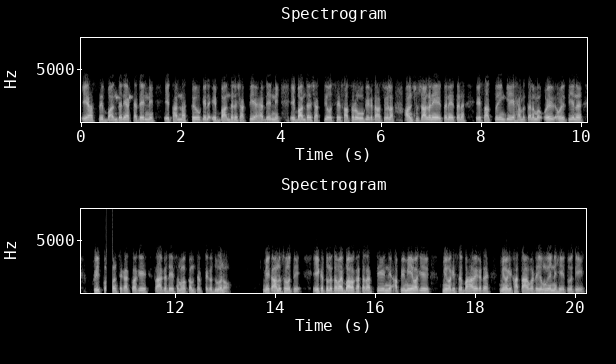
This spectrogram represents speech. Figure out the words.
ඒ ඇස්සේ බන්ධනයක් හැදෙන්නේ. ඒ තණ්හක්කයෝ කියන ඒ බන්ධන ශක්තිය හැදෙන්නේ. ඒ බන්ධන ශක්තිය ඔස්සේ සසර ඕගයකට හසු වෙලා අංශු චලනයේ එතන එතන ඒ සත්වයින්ගේ හැමතැනම ඔය ඔය තියෙන ෆ්‍රීකවන්ස් එකක් වගේ රාග දේශම කොන්සෙප්ට් එක දුවනවා. මේක අනුසෝතේ. ඒක තුල තමයි භව කතරක් තියෙන්නේ. අපි මේ වගේ මේ වගේ ස්වභාවයකට මේ වගේ කතාවකට යොමු වෙන්න හේතුව තියෙන්නේ.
